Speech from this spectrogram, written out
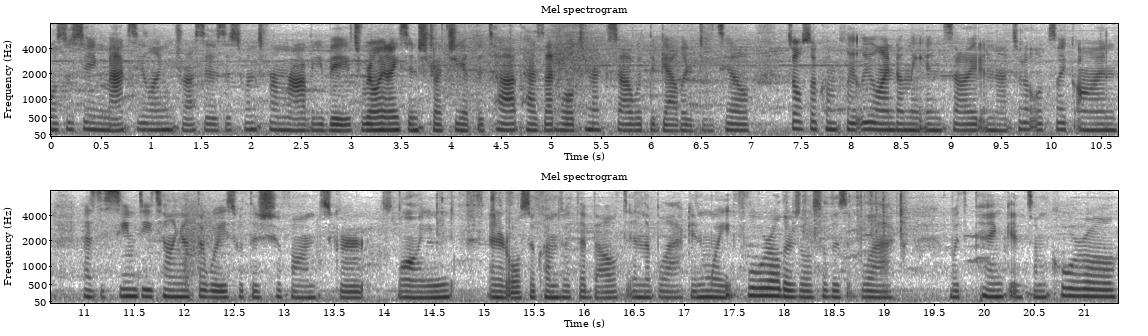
Also seeing maxi length dresses. This one's from Robbie Bee. It's really nice and stretchy at the top. Has that halter neck style with the gathered detail. It's also completely lined on the inside and that's what it looks like on. Has the seam detailing at the waist with the chiffon skirt lined. And it also comes with a belt in the black and white floral. There's also this black with pink and some coral.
